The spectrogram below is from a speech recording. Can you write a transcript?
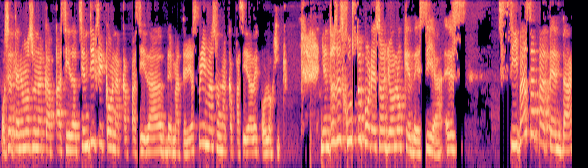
O sea, tenemos una capacidad científica, una capacidad de materias primas, una capacidad ecológica. Y entonces justo por eso yo lo que decía es, si vas a patentar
